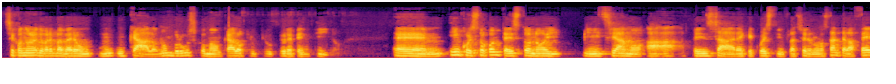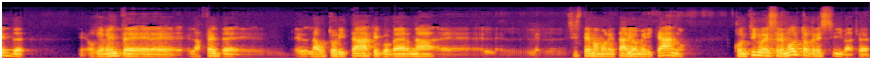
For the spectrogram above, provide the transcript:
secondo noi dovrebbe avere un, un calo, non brusco, ma un calo più, più, più repentino. Eh, in questo contesto noi iniziamo a, a pensare che questa inflazione, nonostante la Fed, eh, ovviamente eh, la Fed è l'autorità che governa eh, il, il, sistema monetario americano, continua a essere molto aggressiva, cioè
